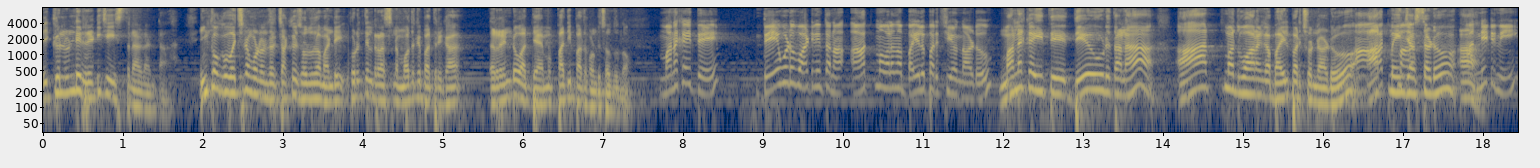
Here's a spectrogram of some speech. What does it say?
ఇక్కడ నుండి రెడీ చేయిస్తున్నాడంట. ఇంకొక వచనం కూడా ఉంటుంది. చక్కగా చదువుదామండి. కొరింతలు రాసిన మొదటి పత్రిక రెండో అధ్యాయం పది పదకొండు చదువుదాం. మనకైతే దేవుడు వాటిని తన ఆత్మ వలన బయలుపరిచి ఉన్నాడు. మనకైతే దేవుడు తన ఆత్మ ద్వారంగా బయలుపరుచున్నాడు. ఆ ఆత్మ ఏం చేస్తాడు? అన్నిటిని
